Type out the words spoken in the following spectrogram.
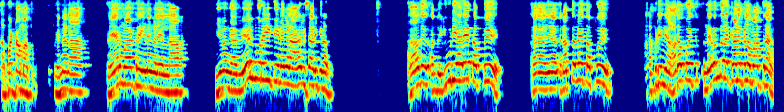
பட்டா மாத்தம் இப்ப என்னன்னா பெயர் மாற்ற இனங்களை எல்லாம் இவங்க மேல்முறையீட்டு இனங்களாக விசாரிக்கிறார் அதாவது அந்த யூடிஆரே தப்பு ரத்தமே தப்பு அப்படின்னு அதை போய் நிரந்தர கணக்குல மாத்துறாங்க.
